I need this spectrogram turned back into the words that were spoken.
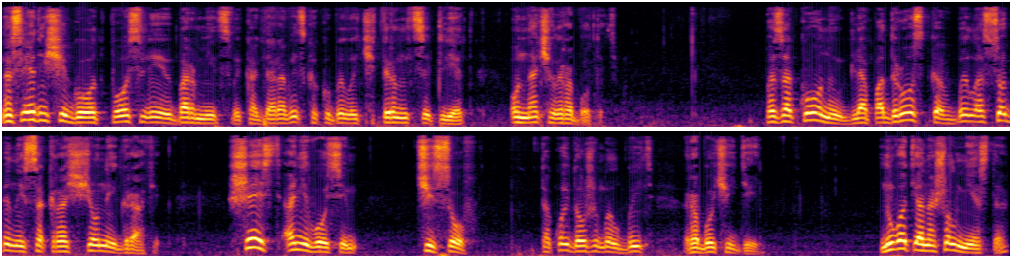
На следующий год, после Бармицвы, когда Равицкаку было 14 лет, он начал работать по закону для подростков был особенный сокращенный график. Шесть, а не восемь часов. Такой должен был быть рабочий день. Ну вот я нашел место,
